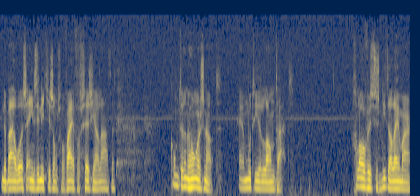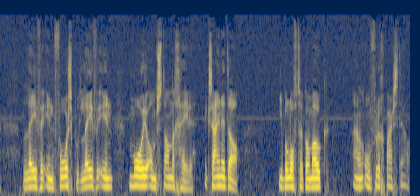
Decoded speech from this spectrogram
In de Bijbel is één zinnetje soms wel vijf of zes jaar later. Komt er een hongersnood en moet hij het land uit. Geloof is dus niet alleen maar leven in voorspoed, leven in mooie omstandigheden. Ik zei net al, die belofte kwam ook aan een onvruchtbaar stel.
